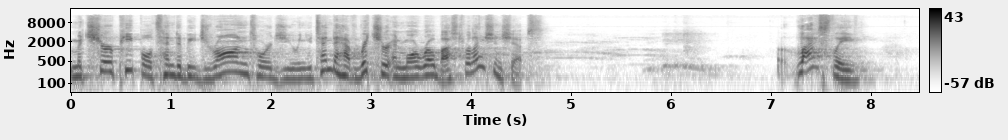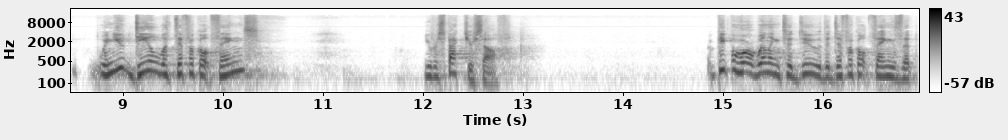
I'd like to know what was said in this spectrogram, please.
mature people tend to be drawn towards you and you tend to have richer and more robust relationships. Lastly, when you deal with difficult things, you respect yourself. People who are willing to do the difficult things that,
